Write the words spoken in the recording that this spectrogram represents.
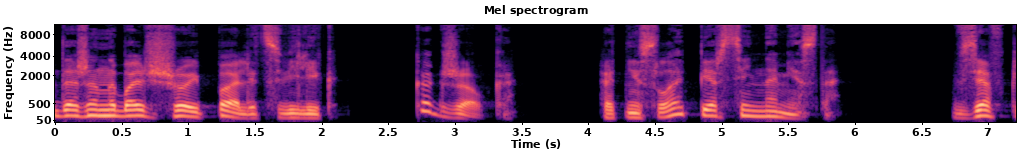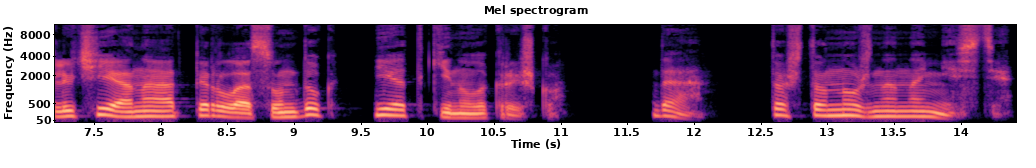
даже на большой палец велик. Как жалко. Отнесла перстень на место. Взяв ключи, она отперла сундук и откинула крышку. Да, то, что нужно на месте.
